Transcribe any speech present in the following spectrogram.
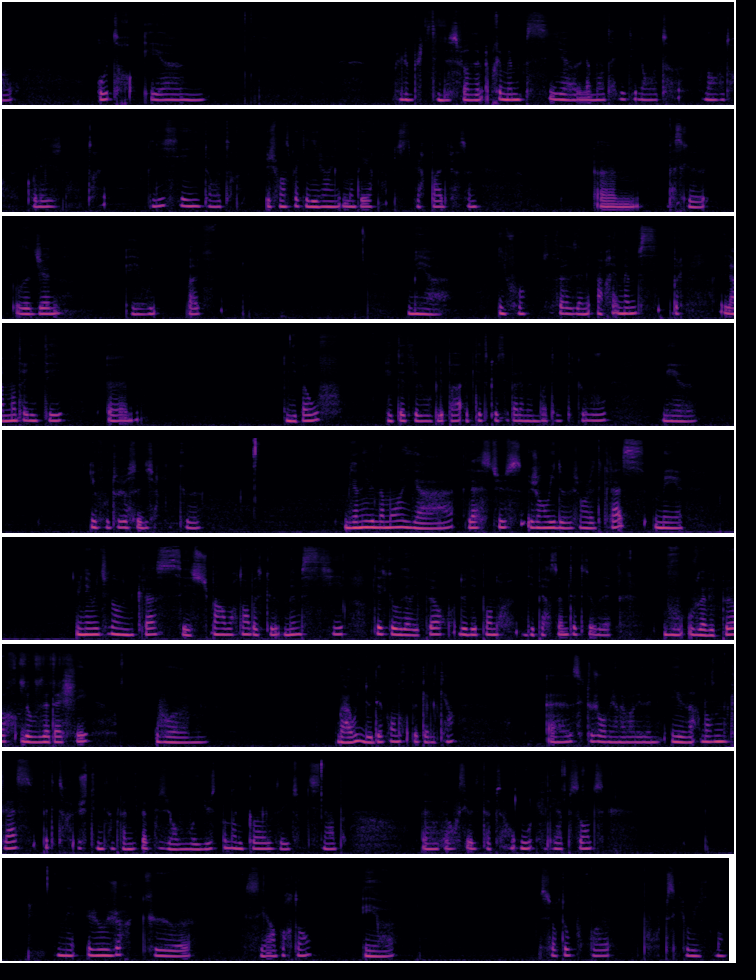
autres. Et, le but, c'est de se faire des amis. Après, même si la mentalité dans votre, dans votre collège, dans votre lycée, dans votre. Je pense pas qu'il y ait des gens élémentaires. J'espère pas, des personnes. parce que vous êtes jeune. Et oui, bref. Mais euh, il faut se faire des amis. Après, même si bref, la mentalité euh, n'est pas ouf, et peut-être qu'elle vous plaît pas, et peut-être que c'est pas la même mentalité que vous, mais euh, il faut toujours se dire que bien évidemment il y a l'astuce j'ai envie de changer de classe, mais une amitié dans une classe, c'est super important parce que même si peut-être que vous avez peur de dépendre des personnes, peut-être que vous avez, vous, avez, peur de vous attacher ou euh, bah oui, de dépendre de quelqu'un, euh, c'est toujours bien d'avoir des amis. Et dans une classe, peut-être juste une simple amie, pas plusieurs. Vous voyez juste pendant l'école, vous avez son petit snap, euh, si vous êtes absent ou elle est absente. Mais je vous jure que euh, c'est important et euh, surtout pour, pour psychologiquement.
